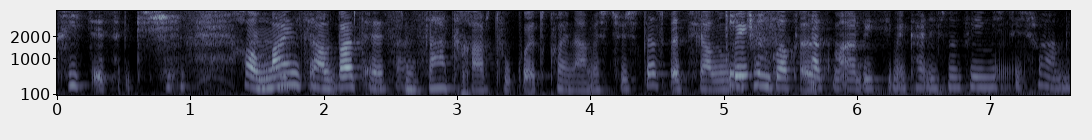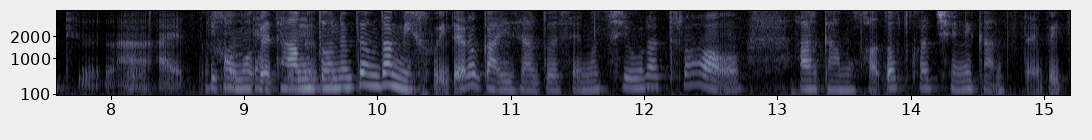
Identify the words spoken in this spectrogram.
დღის წესრიგში. ხო, მაინც ალბათ ეს მზად ხართ უკვე თქვენ ამისთვის და სპეციალური კი, ჩვენ გვაქვს საკმარისი მექანიზმები იმისთვის, რომ ამით ხო მოკლედ ამ დონემდე უნდა მიხვიდე რომ გაიზარდო ეს ემოციურად რომ არ გამოხატო თქვა შენი განცდებიც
